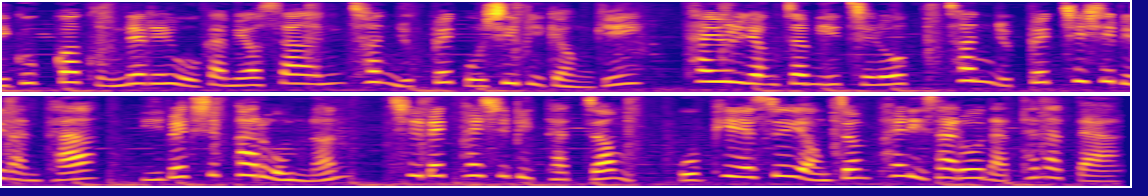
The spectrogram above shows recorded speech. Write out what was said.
미국과 국내를 오가며 쌓은 1652경기, 타율 0.27로 1671안타, 218홈런, 782타점, OPS 0.824로 나타났다.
